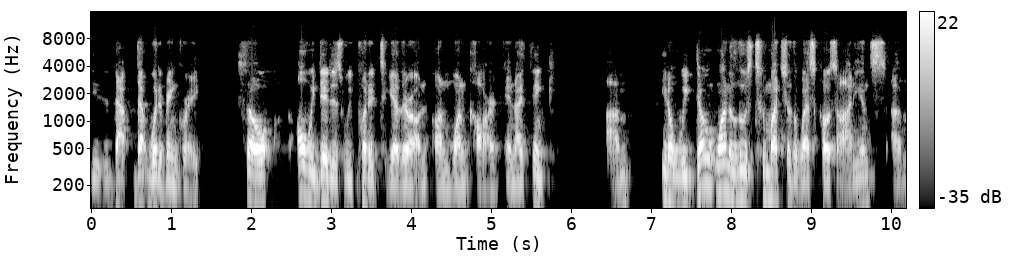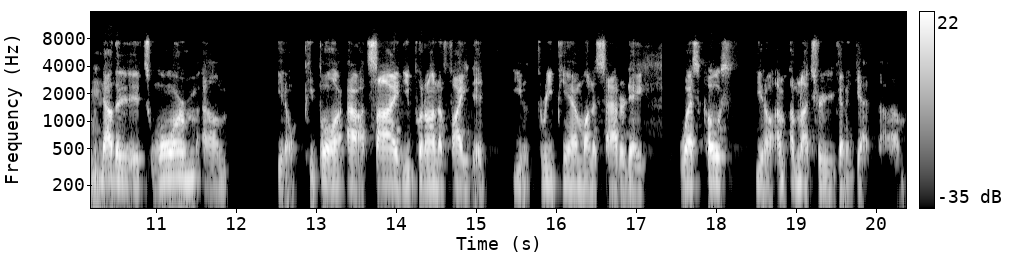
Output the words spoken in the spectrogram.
that that would have been great. So all we did is we put it together on on one card, and I think, um, you know, we don't want to lose too much of the West Coast audience. Um, mm-hmm. Now that it's warm, um, you know, people are outside. You put on a fight at you know 3 p.m. on a Saturday, West Coast. You know, I'm I'm not sure you're going to get um,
